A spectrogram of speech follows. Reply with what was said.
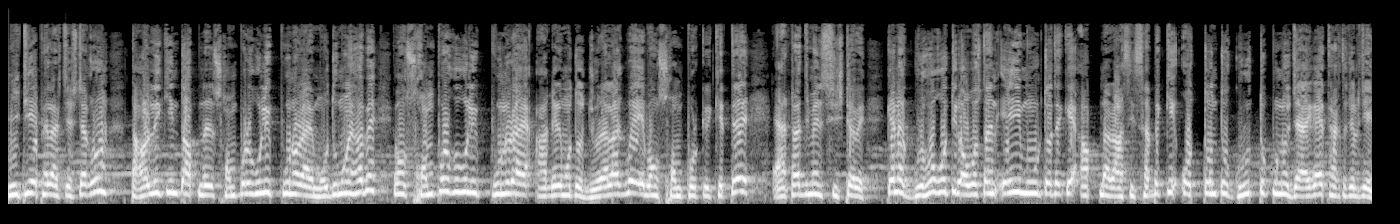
মিটিয়ে ফেলার চেষ্টা করুন, তাহলেই কিন্তু আপনাদের সম্পর্কগুলি পুনরায় মধুময় হবে এবং সম্পর্কগুলি পুনরায় আগের মতো জোড়া লাগবে এবং সম্পর্কের ক্ষেত্রে অ্যাটাচমেন্ট সৃষ্টি হবে। কেন গ্রহগতির অবস্থান এই মুহূর্ত থেকে আপনার রাশির সাপেক্ষে অত্যন্ত গুরুত্বপূর্ণ জায়গায় থাকতে চলেছে।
